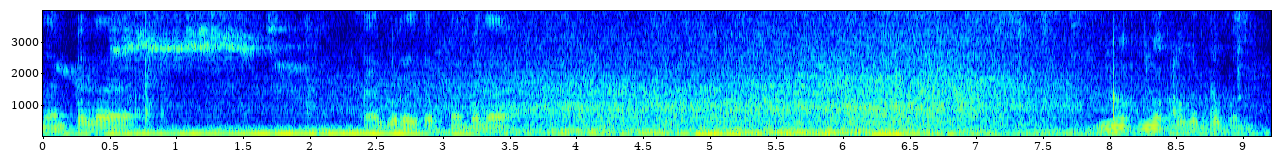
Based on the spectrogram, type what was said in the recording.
น้ำปลาร้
